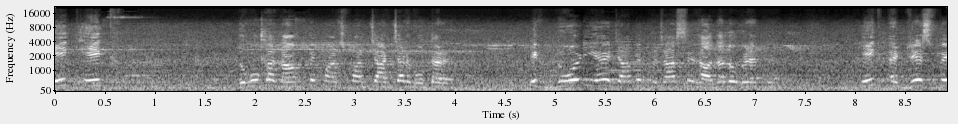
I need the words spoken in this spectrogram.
एक एक लोगों का नाम पे पाँच पाँच, चार चार वोटर है। एक डोड़ी है जहाँ पे पचास से ज़्यादा लोग रहते हैं। एक एड्रेस पे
